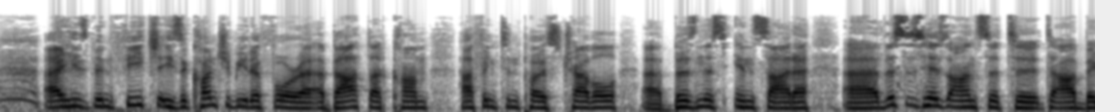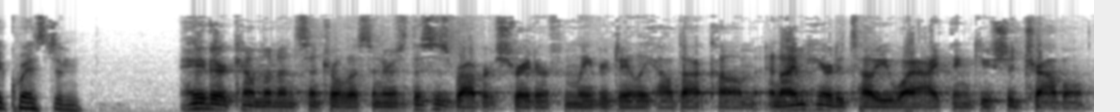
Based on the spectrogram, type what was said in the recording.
Uh, he's been featured, he's a contributor for uh, About.com, Huffington Post Travel, uh, Business Insider. Uh, this is his answer to, to our big question. Hey there, Kelman and Central listeners. This is Robert Schrader from LeaveYourDailyHell.com, and I'm here to tell you why I think you should travel.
